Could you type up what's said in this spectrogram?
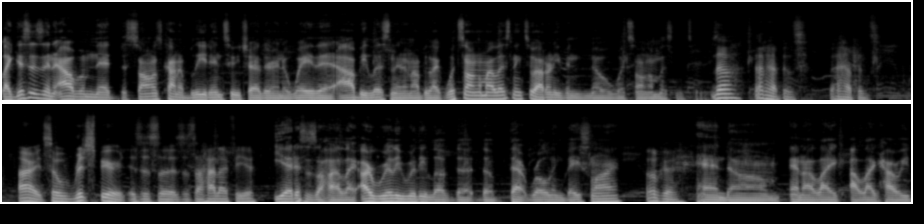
like this is an album that the songs kind of bleed into each other in a way that I'll be listening and I'll be like, "What song am I listening to?" I don't even know what song I'm listening to. No, that happens. That happens. All right. So Rich Spirit is this a, is this a highlight for you? Yeah, this is a highlight. I really, really love the the that rolling bass line. Okay. and um and I like I like how he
